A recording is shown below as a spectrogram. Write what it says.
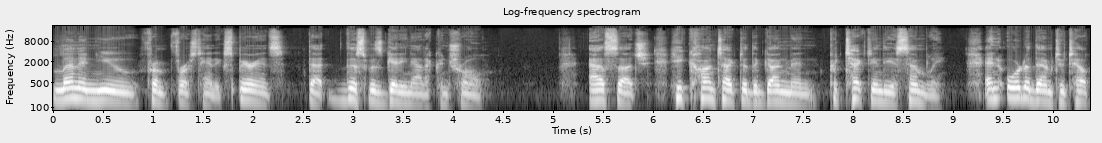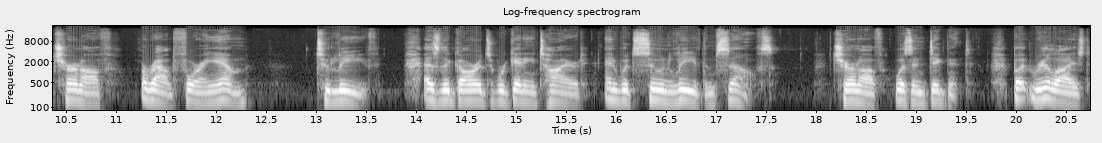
Lenin knew from first hand experience that this was getting out of control. As such, he contacted the gunmen protecting the assembly and ordered them to tell Chernov, around 4 a.m., to leave, as the guards were getting tired and would soon leave themselves. Chernov was indignant, but realized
